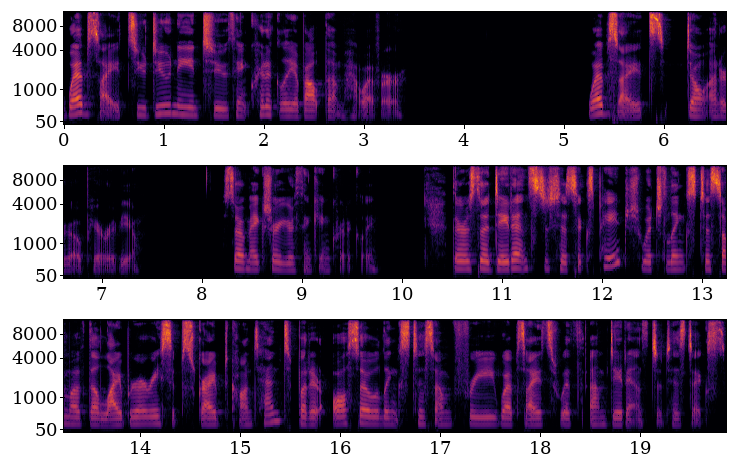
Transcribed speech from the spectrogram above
websites, you do need to think critically about them, however. Websites don't undergo peer review. So make sure you're thinking critically. There's the data and statistics page, which links to some of the library subscribed content, but it also links to some free websites with um, data and statistics.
